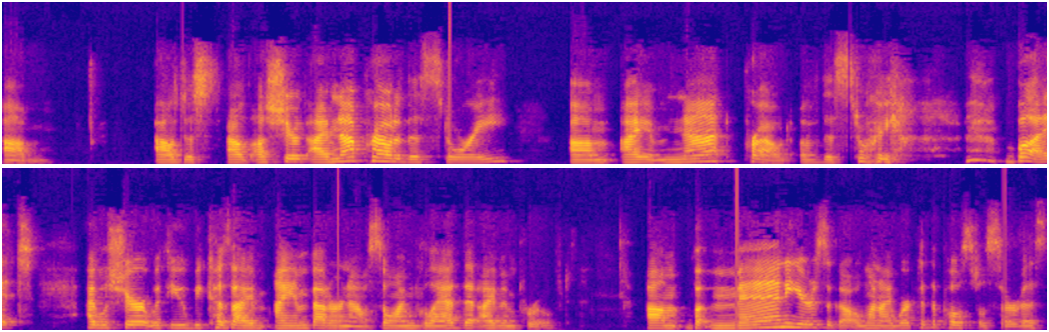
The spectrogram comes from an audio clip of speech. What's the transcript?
um, I'll just, I'll, I'll, share, I'm not proud of this story. Um, I am not proud of this story, but I will share it with you because I, I am better now. So I'm glad that I've improved. Um, but many years ago, when I worked at the Postal Service,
